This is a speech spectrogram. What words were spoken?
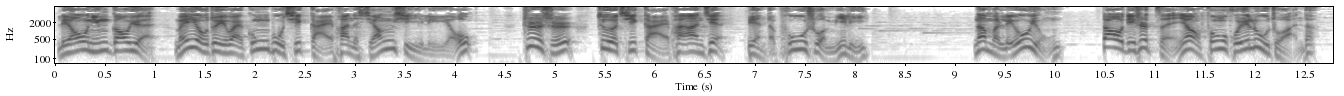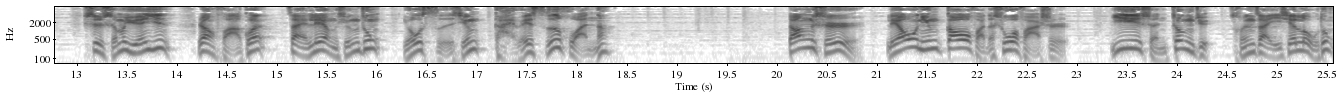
辽宁高院没有对外公布其改判的详细理由，致使这起改判案件变得扑朔迷离。那么，刘勇到底是怎样峰回路转的？是什么原因让法官在量刑中由死刑改为死缓呢？当时辽宁高法的说法是。一审证据存在一些漏洞，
